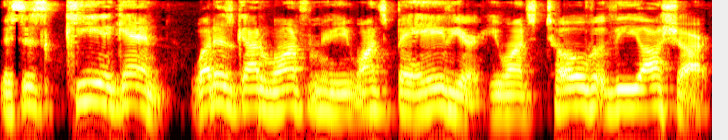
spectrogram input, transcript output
this is key again. What does God want from you? He wants behavior. He wants tov v'yashar.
